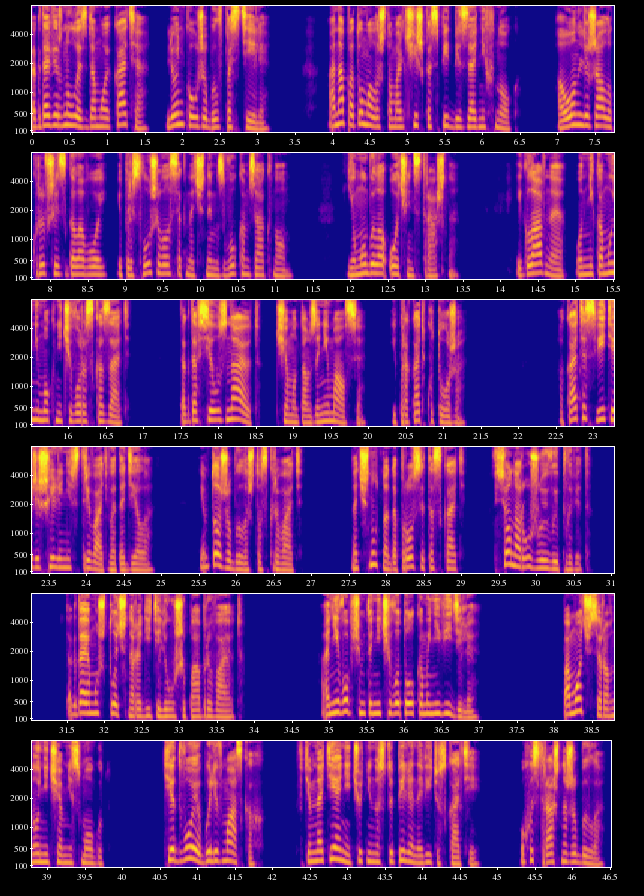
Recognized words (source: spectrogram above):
Когда вернулась домой Катя, Ленька уже был в постели. Она подумала, что мальчишка спит без задних ног, а он лежал, укрывшись с головой, и прислушивался к ночным звукам за окном. Ему было очень страшно. И главное, он никому не мог ничего рассказать. Тогда все узнают, чем он там занимался, и про Катьку тоже. А Катя с Витей решили не встревать в это дело. Им тоже было что скрывать. Начнут на допросы таскать, все наружу и выплывет. Тогда ему уж точно родители уши пообрывают. Они, в общем-то, ничего толком и не видели. Помочь все равно ничем не смогут. Те двое были в масках. В темноте они чуть не наступили на Витю с Катей. Ох и страшно же было.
